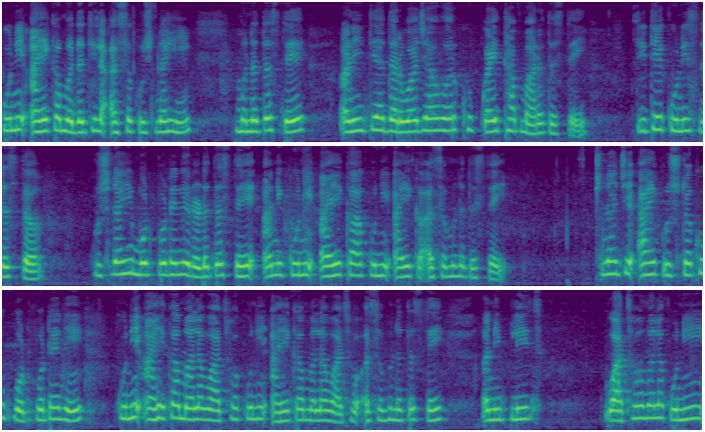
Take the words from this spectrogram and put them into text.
कुणी आहे का मदतीला? असं कृष्णाही म्हणत असते आणि त्या दरवाजावर खूप काही थाप मारत असते. तिथे कुणीच नसतं. कृष्णाही मोठमोठ्याने रडत असते आणि कुणी आहे का कुणी आहे का असं म्हणत असते. कृष्णा जे आहे कृष्ण खूप मोठमोठ्याने कुणी आहे का मला वाचवा? कुणी आहे का मला वाचवा? असं म्हणत असते. आणि प्लीज वाचवा मला कुणी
